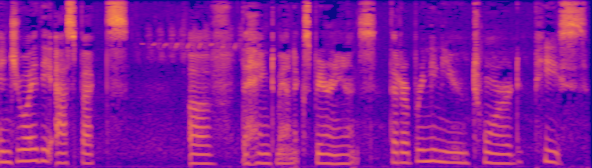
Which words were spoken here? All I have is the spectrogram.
Enjoy the aspects of the Hanged Man experience that are bringing you toward peace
